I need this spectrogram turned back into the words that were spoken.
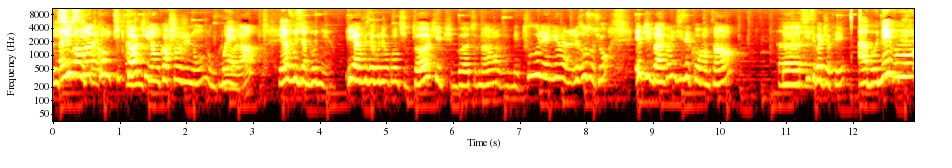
Et Allez si voir notre pas- compte TikTok, Ah oui. il a encore changé de nom, donc Ouais. voilà. et à vous abonner. Et à vous abonner au compte TikTok, et puis bah, demain, on vous met tous les liens vers les réseaux sociaux. Et puis, bah, comme disait Corentin, euh, Euh, si c'est pas déjà fait. Abonnez-vous.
